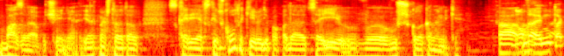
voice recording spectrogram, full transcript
базовое обучение. Я так понимаю, что это скорее в Scream School такие люди попадаются и в высшую школу экономики. А, Но... Да, именно так.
